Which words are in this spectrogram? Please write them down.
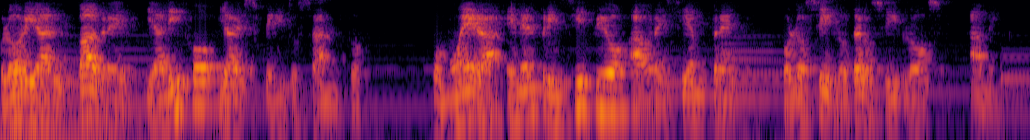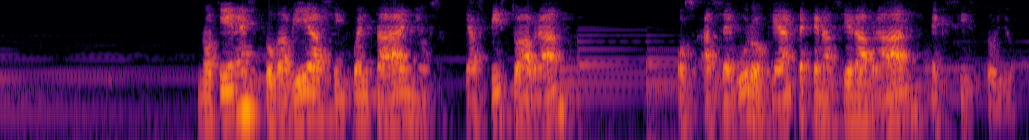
Gloria al Padre y al Hijo y al Espíritu Santo, como era en el principio, ahora y siempre, por los siglos de los siglos. Amén. ¿No tienes todavía 50 años y has visto a Abraham? Os aseguro que antes que naciera Abraham existo yo.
